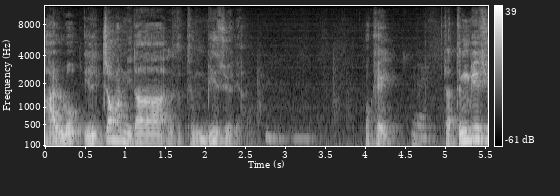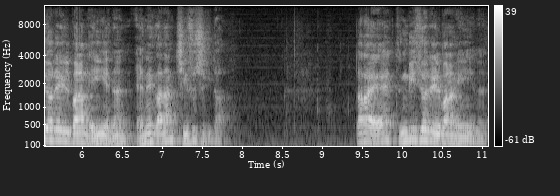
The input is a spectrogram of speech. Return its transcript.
r로 일정합니다. 그래서 등비수열이야. 오케이. 네. 자, 등비수열의 일반항 A에는 n에 관한 지수식이다. 따라해. 등비수열의 일반항 A에는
